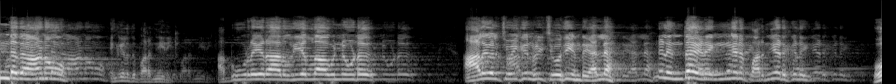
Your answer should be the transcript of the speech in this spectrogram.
പറയേണ്ടതാണോ എങ്കിൽ അത് പറഞ്ഞിരിക്കും അബൂറൈറിയല്ലാവിനോട് ആളുകൾ ചോദിക്കുന്ന ഒരു ചോദ്യമുണ്ട്. അല്ല നിങ്ങൾ എന്താണ് എങ്ങനെ പറഞ്ഞെടുക്കണേ? ഓ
